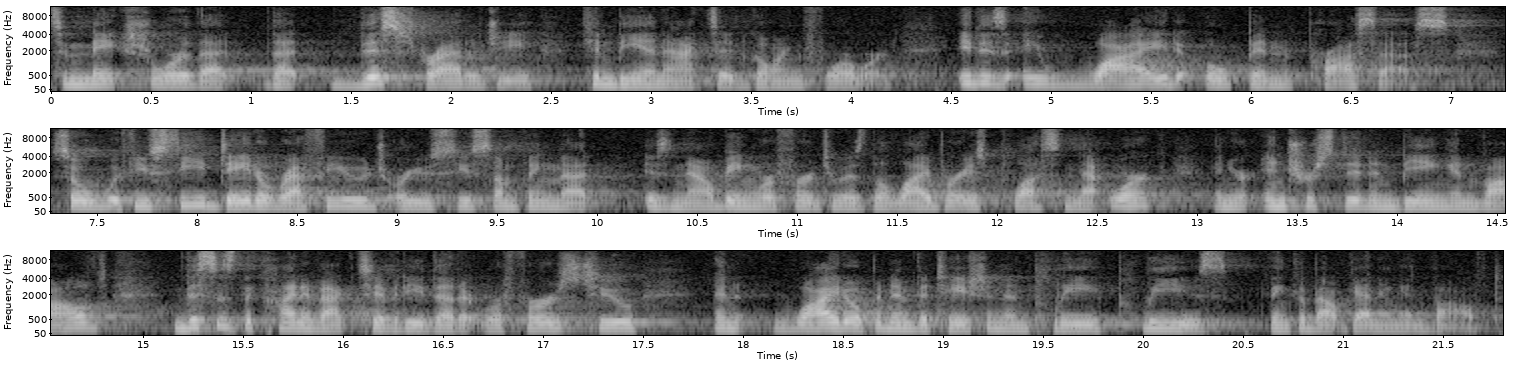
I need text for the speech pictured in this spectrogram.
to make sure that, that this strategy can be enacted going forward. It is a wide open process. So if you see Data Refuge or you see something that is now being referred to as the Libraries Plus Network and you're interested in being involved, this is the kind of activity that it refers to and wide open invitation and plea, please think about getting involved.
